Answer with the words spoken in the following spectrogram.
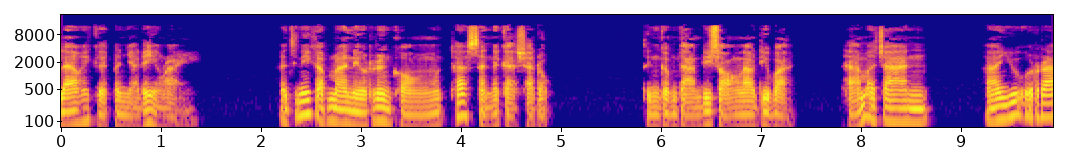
แล้วให้เกิดปัญญาได้อย่างไร ทีนี้กลับมาในเรื่องของทัศนกาชาดก ถึงคำถามที่สองแล้วที่ว่า ถามอาจารย์ อายุระ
